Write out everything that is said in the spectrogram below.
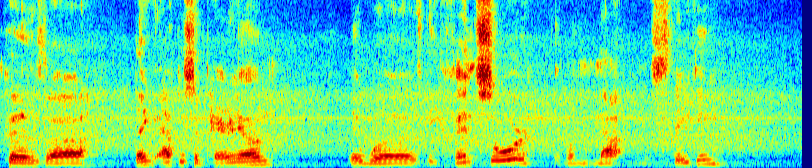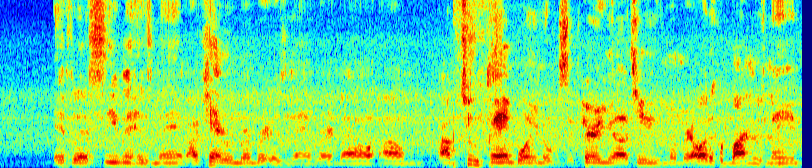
Because uh, think after Superion, it was Defensor, if I'm not mistaken. If that's even his name, I can't remember his name right now. Um, I'm too fanboying over Superion to remember all the combiners' name.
